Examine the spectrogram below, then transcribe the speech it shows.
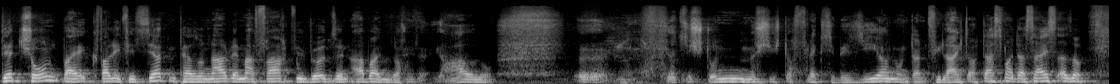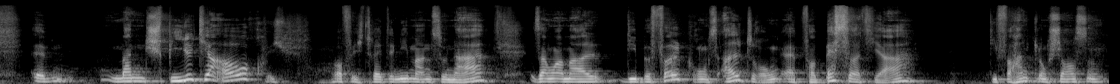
wird schon bei qualifiziertem Personal, wenn man fragt, wie würden Sie denn arbeiten, sagen sie, ja, also, äh, 40 Stunden möchte ich doch flexibilisieren und dann vielleicht auch das mal. Das heißt also, ähm, man spielt ja auch, ich hoffe, ich trete niemandem zu nahe, sagen wir mal, die Bevölkerungsalterung äh, verbessert ja die Verhandlungschancen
